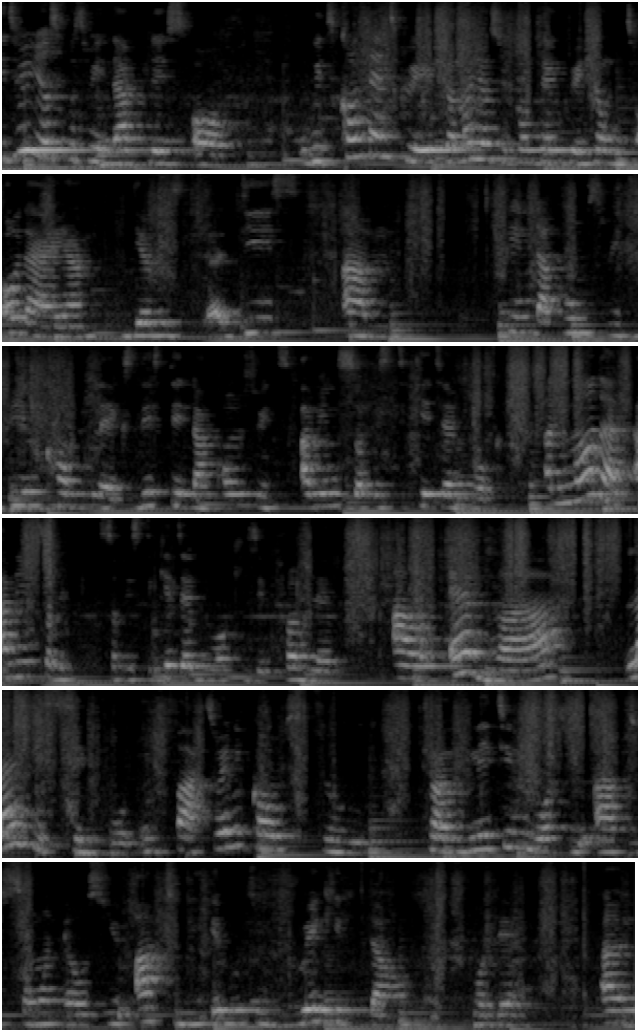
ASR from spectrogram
it really just puts me in that place of with content creation, not just with content creation, with all that I am, there is uh, this um thing that comes with being complex, this thing that comes with having sophisticated work. And not that having sophisticated work is a problem. However, life is simple. In fact, when it comes to translating what you have to someone else, you have to be able to break it down for them. And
